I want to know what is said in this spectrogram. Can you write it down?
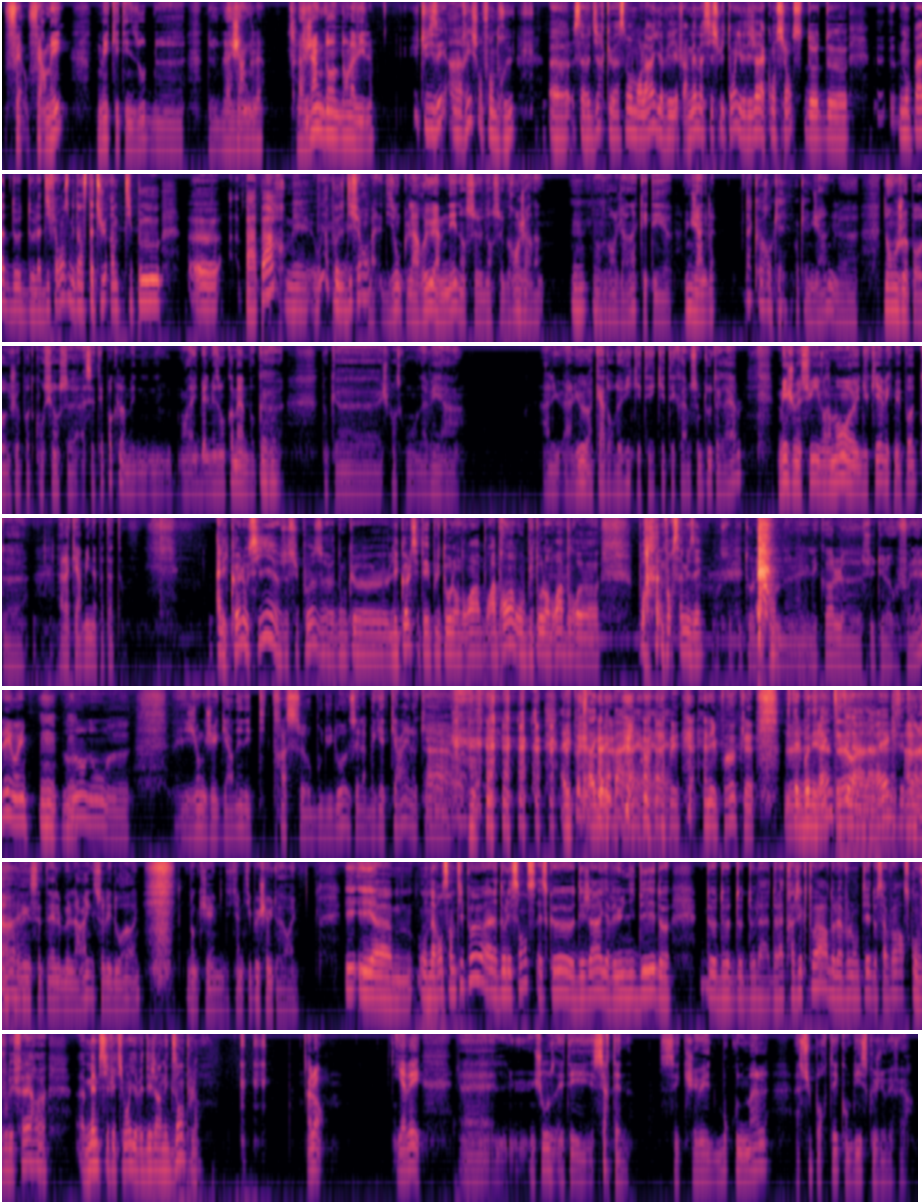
fer- fermée, mais qui était une zone de, de, de la jungle. La jungle dans, dans la ville. Tu disais un riche enfant de rue. Euh, ça veut dire qu'à ce moment-là, il y avait, enfin même à 6-8 ans, il y avait déjà la conscience de, de euh, non pas de, de la différence, mais d'un statut un petit peu euh, pas à part, mais oui un peu différent. Bah, disons que la rue amenait dans ce, dans ce grand jardin, Mhm, dans ce grand jardin qui était euh, une jungle. D'accord, ok, ok. Une jungle. Non, je n'ai pas, je pas de conscience à cette époque-là, mais on a une belle maison quand même. Donc, euh, donc euh, je pense qu'on avait un, un, lieu, un lieu, un cadre de vie qui était, qui était quand même somme toute agréable. Mais je me suis vraiment euh, éduqué avec mes potes euh, à la carbine à patate. À l'école aussi, je suppose. Donc euh, l'école, c'était plutôt l'endroit pour apprendre ou plutôt l'endroit pour, euh, pour, pour s'amuser? C'était plutôt la grande- l'école, c'était là où il fallait aller, oui. Non, mhm. non, non. euh, disons que j'ai gardé des petites traces au bout du doigt. C'est la baguette carrée là, qui est. Ah, À l'époque, ça rigolait pas. ouais, ouais, ouais. à l'époque, C'était le directeur, c'était la- la euh, règle, c'était- ah, voilà, c'était le- la règle sur les doigts. Donc j'étais un petit peu chahuteur. Et, et, euh, on avance un petit peu à l'adolescence? Est-ce que déjà il y avait une idée de, de, de, de, de la, de la trajectoire, de la volonté de savoir ce qu'on voulait faire, euh, même si effectivement il y avait déjà un exemple? Alors, il y avait euh, une chose était certaine, c'est que j'avais beaucoup de mal à supporter qu'on me dise ce que je devais faire.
